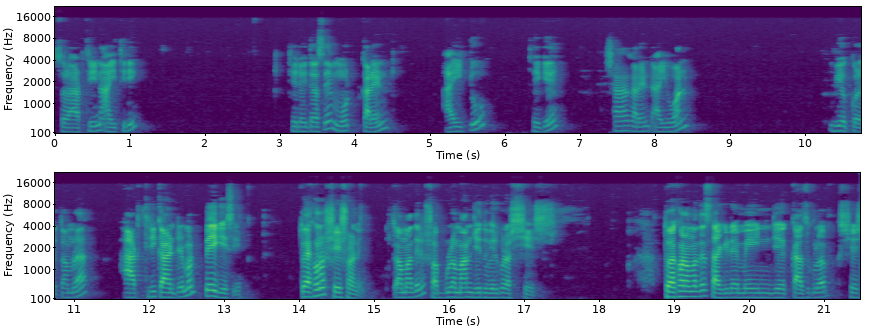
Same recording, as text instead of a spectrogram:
সরি আর থ্রি না আই থ্রি সেটা হইতে আছে মোট কারেন্ট আই টু থেকে শাখা কারেন্ট আই ওয়ান বিয়োগ করে। তো আমরা আর থ্রি কারেন্টের মান পেয়ে গেছি। তো এখনও শেষ হয়নি। তো আমাদের সবগুলো মান যেহেতু বের করা শেষ। তো এখন আমাদের সার্কিটের মেইন যে কাজগুলো, শেষ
